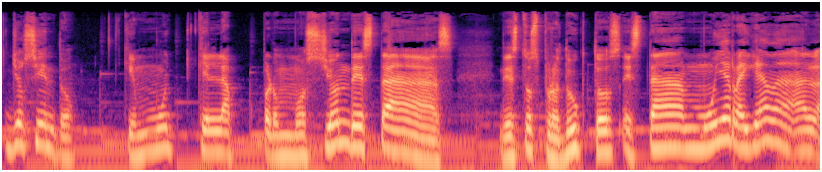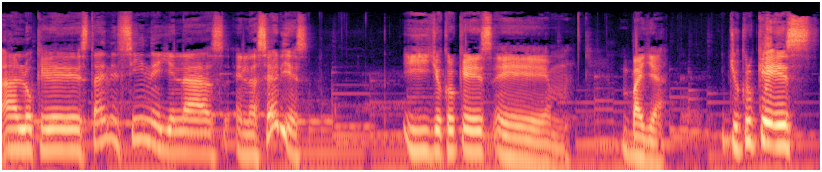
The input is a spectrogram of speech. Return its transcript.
yo siento que, que la promoción de estas de estos productos está muy arraigada a, lo que está en el cine y en las, en las series. Y yo creo que es, eh, vaya, yo creo que es,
